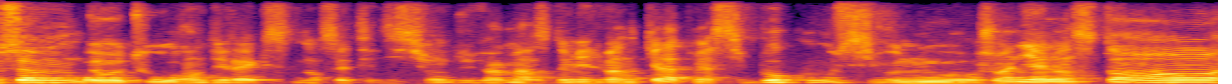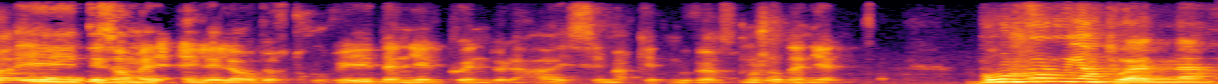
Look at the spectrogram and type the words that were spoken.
sommes de retour en direct dans cette édition du 20 mars 2024. Merci beaucoup si vous nous rejoignez à l'instant. Et désormais, il est l'heure de retrouver Daniel Cohen-Delara et ses Market Movers. Bonjour Daniel. Bonjour Louis-Antoine.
